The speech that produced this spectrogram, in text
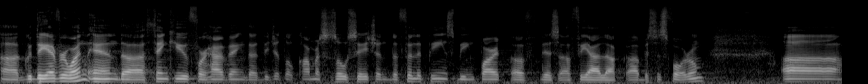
Uh, good day, everyone, and uh, thank you for having the Digital Commerce Association of the Philippines being part of this uh, FEALAC uh, Business Forum. Uh,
